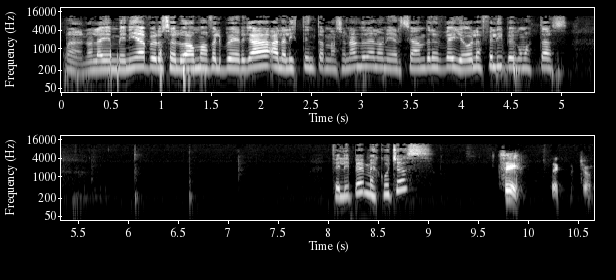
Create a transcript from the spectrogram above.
bueno, no la bienvenida, pero saludamos a Felipe Vergara, analista internacional de la Universidad Andrés Bello. Hola Felipe, ¿cómo estás? Felipe, ¿me escuchas? Sí, te escucho.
